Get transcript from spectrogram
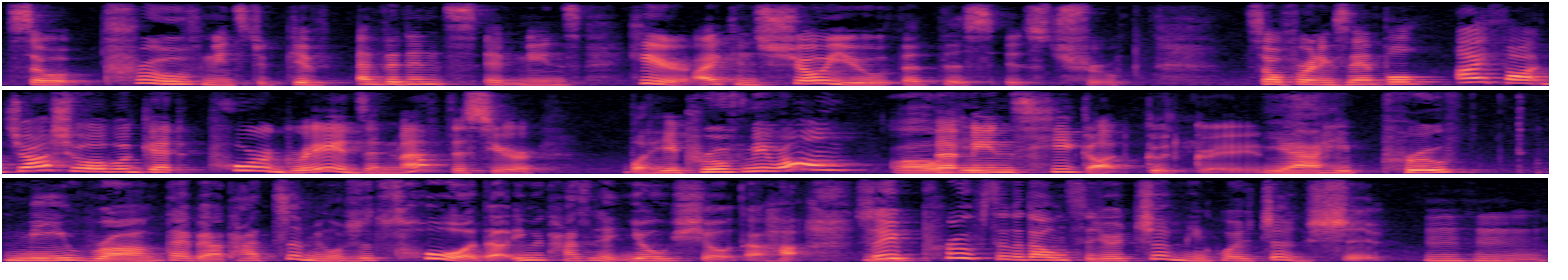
So prove means to give evidence. It means here I can show you that this is true. So for an example, I thought Joshua would get poor grades in math this year, but he proved me wrong. Oh, that he- means he got good grades. Yeah, he proved me wrong prove 这个动词就是证明或者证实。嗯哼。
